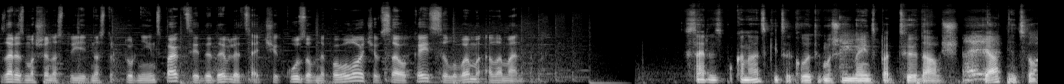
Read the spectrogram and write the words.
Зараз машина стоїть на структурній інспекції, де дивляться, чи кузов не повело, чи все окей з силовими елементами. Сервіс по-канадськи це коли ти машину на інспекцію дав ще п'ятницю,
